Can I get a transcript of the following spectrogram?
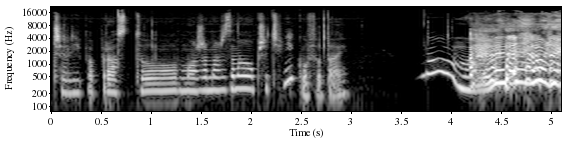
Czyli po prostu może masz za mało przeciwników tutaj. Może będę, może.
